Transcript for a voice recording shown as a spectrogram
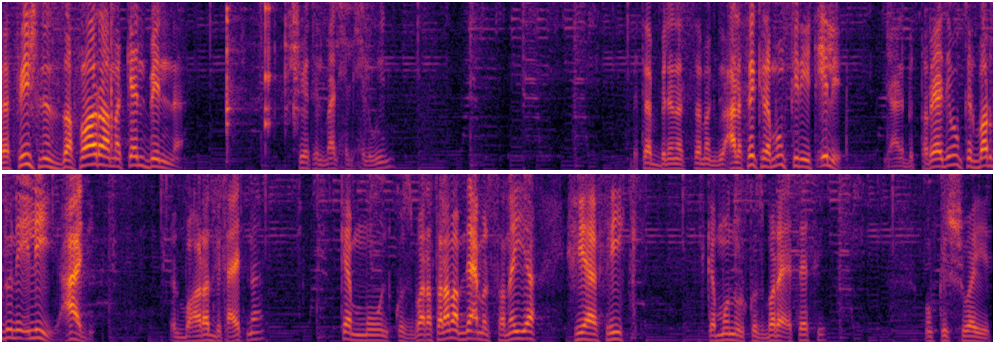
مفيش للزفارة مكان بينا. شوية الملح الحلوين. بتبل أنا السمك دي. على فكرة ممكن يتقلي. يعني بالطريقة دي ممكن برضو نقليه عادي. البهارات بتاعتنا. كمون كزبرة. طالما بنعمل صينية فيها فريك. الكمون والكزبرة أساسي. ممكن شوية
